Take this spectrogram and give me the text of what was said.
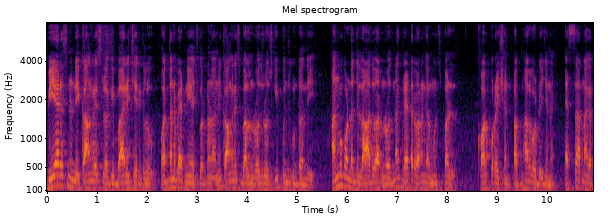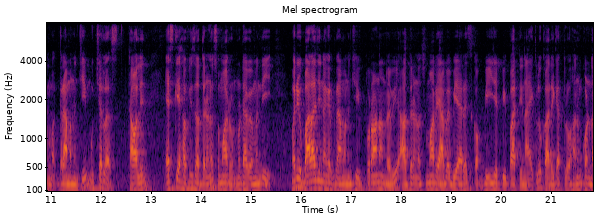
బీఆర్ఎస్ నుండి కాంగ్రెస్లోకి భారీ చేరికలు. వర్ధనపేట నియోజకవర్గంలోని కాంగ్రెస్ బలం రోజు రోజుకి పుంజుకుంటోంది. హన్మకొండ జిల్లా ఆదివారం రోజున గ్రేటర్ వరంగల్ మున్సిపల్ కార్పొరేషన్ పద్నాలుగో డివిజన్ ఎస్ఆర్ నగర్ గ్రామం నుంచి ముచ్చర్ల స్టాలిన్ ఎస్కే హఫీజ్ ఆధ్వర్యంలో సుమారు నూట యాభై మంది మరియు బాలాజీ నగర్ గ్రామం నుంచి పురాణం రవి ఆధ్వర్యంలో సుమారు యాభై బీఆర్ఎస్ బీజేపీ పార్టీ నాయకులు కార్యకర్తలు హనుమకొండ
